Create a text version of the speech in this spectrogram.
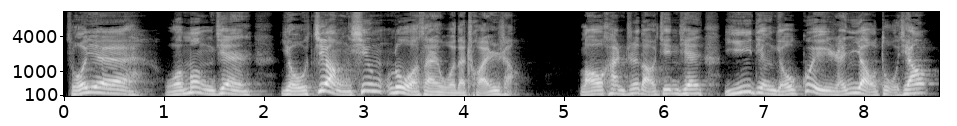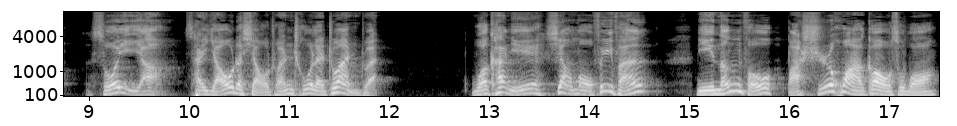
昨夜我梦见有将星落在我的船上，老汉知道今天一定有贵人要渡江，所以呀，才摇着小船出来转转。我看你相貌非凡，你能否把实话告诉我？”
